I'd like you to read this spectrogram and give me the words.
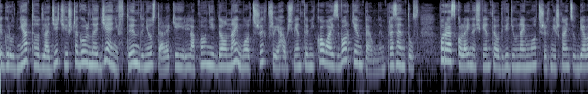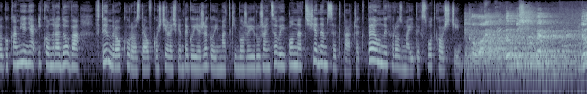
4 grudnia to dla dzieci szczególny dzień. W tym dniu z dalekiej Laponii do najmłodszych przyjechał święty Mikołaj z workiem pełnym prezentów. Po raz kolejny święty odwiedził najmłodszych mieszkańców Białego Kamienia i Konradowa. W tym roku rozdał w kościele świętego Jerzego i Matki Bożej Różańcowej ponad 700 paczek pełnych rozmaitych słodkości. Mikołaj był biskupem, był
